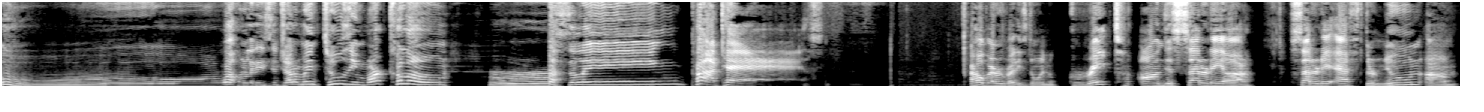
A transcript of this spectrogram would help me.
Ooh, welcome, ladies and gentlemen, to the Mark Cologne Wrestling Podcast. I hope everybody's doing great on this Saturday, uh, Saturday afternoon. Um,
